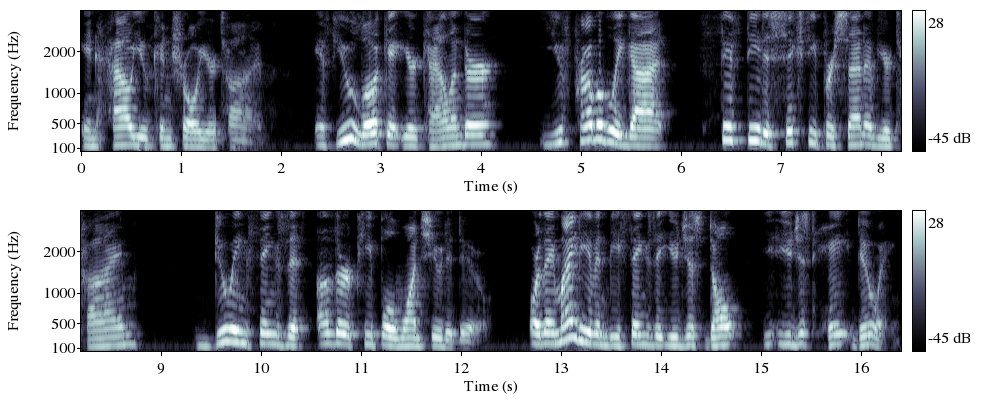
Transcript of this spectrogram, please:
in how you control your time. If you look at your calendar, you've probably got 50 to 60% of your time doing things that other people want you to do. Or they might even be things that you just don't, you just hate doing.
